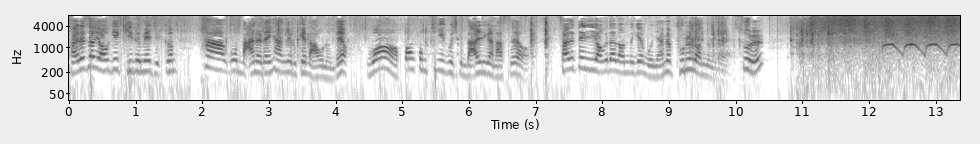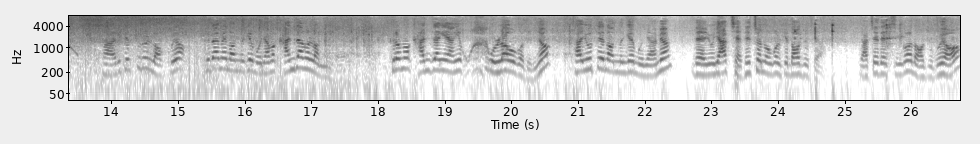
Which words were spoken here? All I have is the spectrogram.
자, 그래서 여기 기름에 지금 파하고 마늘의 향이 이렇게 나오는데요. 와, 뻥뻥 튀기고 지금 난리가 났어요. 자, 그때 이제 여기다 넣는 게 뭐냐면 불을 넣는 거예요. 술. 자, 이렇게 술을 넣고요. 그 다음에 넣는 게 뭐냐면 간장을 넣는 거예요. 그러면 간장의 향이 확 올라오거든요. 자, 요때 넣는 게 뭐냐면, 네, 요 야채 데쳐 놓은 걸 이렇게 넣어주세요. 야채 데친 거 넣어주고요.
